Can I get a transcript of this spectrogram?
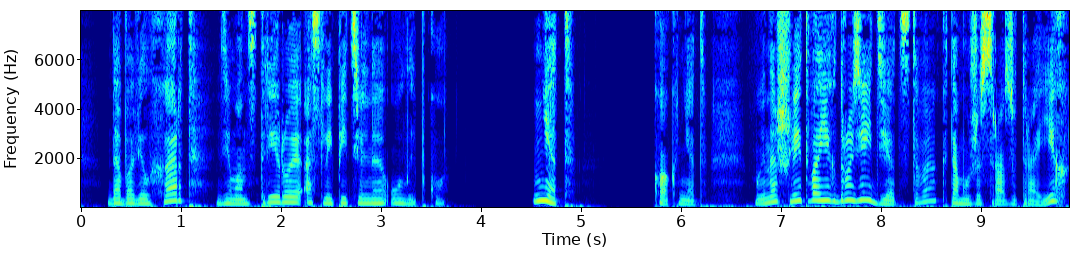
— добавил Харт, демонстрируя ослепительную улыбку. «Нет». «Как нет? Мы нашли твоих друзей детства, к тому же сразу троих,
